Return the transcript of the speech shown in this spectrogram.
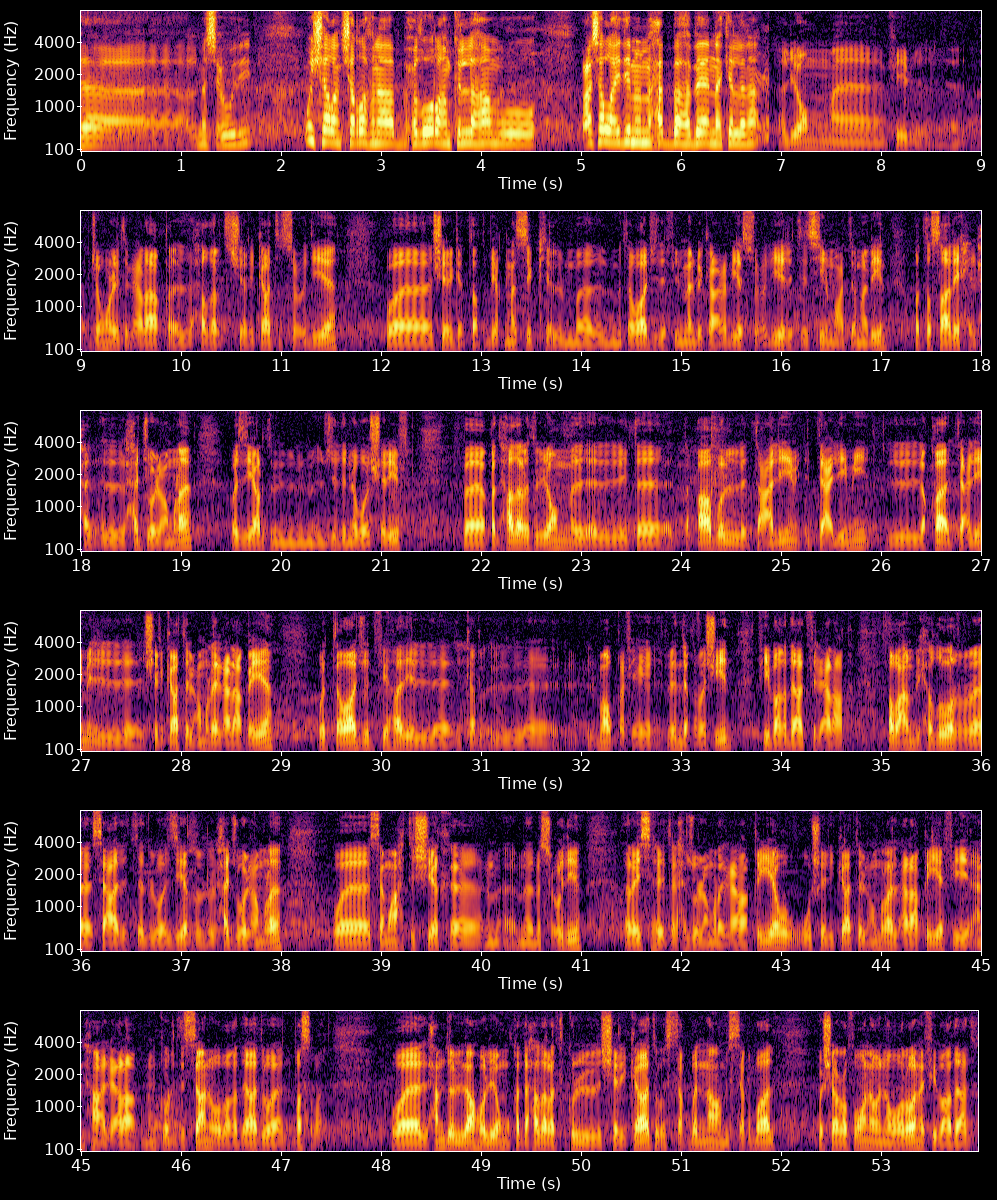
المسعودي. وإن شاء الله تشرفنا بحضورهم كلهم وعسى الله يديم المحبة بيننا كلنا. اليوم في جمهورية العراق حضرت الشركات السعودية وشركة تطبيق نسك المتواجدة في المملكة العربية السعودية لتسهيل المعتمرين وتصاريح الحج والعمرة وزيارة المسجد النبوي الشريف. فقد حضرت اليوم التقابل التعليم التعليمي اللقاء التعليمي لشركات العمرة العراقية والتواجد في هذه الموقع في فندق الرشيد في بغداد في العراق. طبعا بحضور سعادة الوزير الحج والعمرة وسماحة الشيخ المسعودي رئيس هيئة الحج والعمره العراقية وشركات العمره العراقية في أنحاء العراق من كردستان وبغداد والبصره والحمد لله اليوم قد حضرت كل الشركات واستقبلناهم استقبال وشرفونا ونورونا في بغداد.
